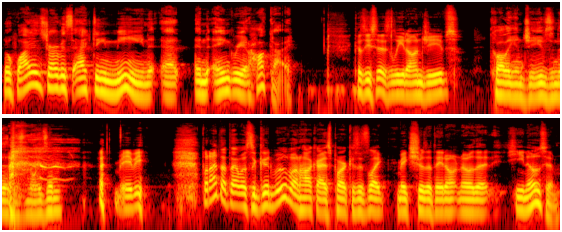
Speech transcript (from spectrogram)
But why is Jarvis acting mean at and angry at Hawkeye? Because he says, "Lead on, Jeeves." Calling him Jeeves and just annoys him. Maybe. But I thought that was a good move on Hawkeye's part because it's like make sure that they don't know that he knows him.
